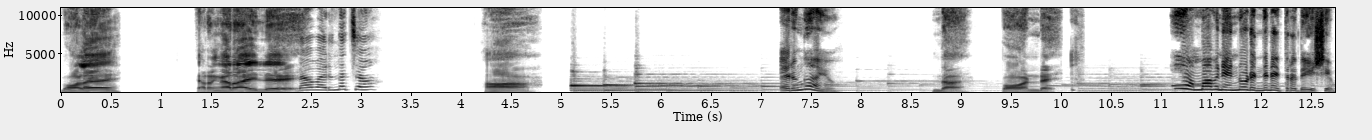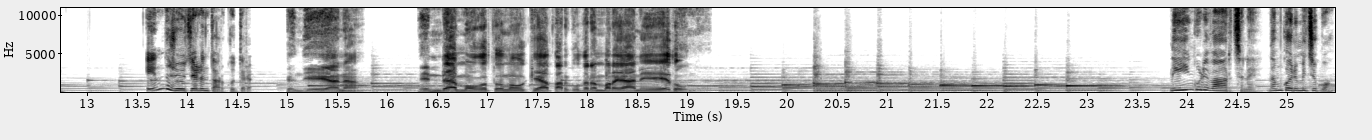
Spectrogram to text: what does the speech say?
മോളെ ഇറങ്ങാറായില്ലേ? വരുന്നച്ചാ. ആ. ഇറങ്ങായോ? എന്താ പോവണ്ടേ ഈ അമ്മാവിന് എന്നോട് എന്തിനാ ഇത്ര ദേഷ്യം? എന്ത് ചോദിച്ചാലും തർക്കുത്തരം. എന്ത് ചെയ്യാനാ? നിന്റെ മുഖത്ത് നോക്കിയാ തർക്കുത്തരം പറയാനേ തോന്നു. നീയും കൂടി വാർച്ചനെ നമുക്ക് ഒരുമിച്ച് പോവാം.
